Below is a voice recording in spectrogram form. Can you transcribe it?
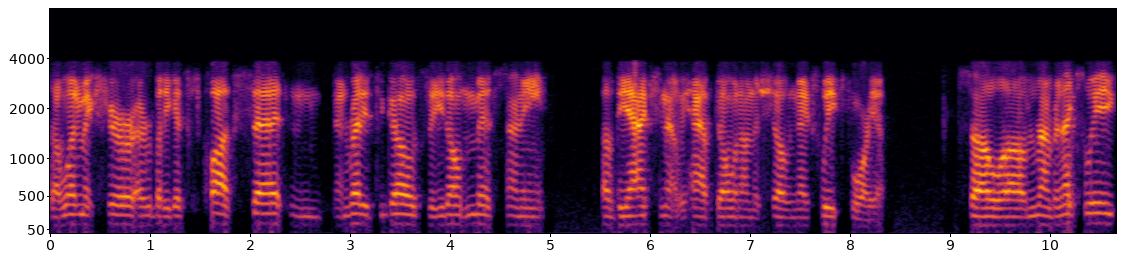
So I want to make sure everybody gets his clock set and, and ready to go so you don't miss any of the action that we have going on the show next week for you. So uh, remember next week,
